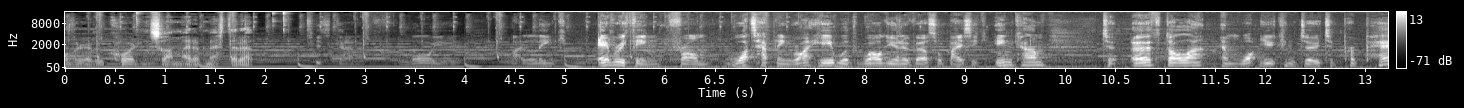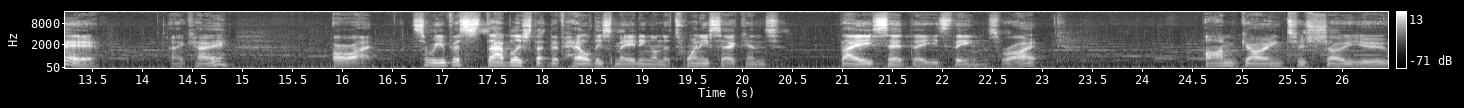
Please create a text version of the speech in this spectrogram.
over the recording, so I might have messed it up. It's gonna floor you. I link everything from what's happening right here with World Universal Basic Income to Earth Dollar and what you can do to prepare. Okay. All right. So we've established that they've held this meeting on the 22nd. They said these things, right? I'm going to show you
